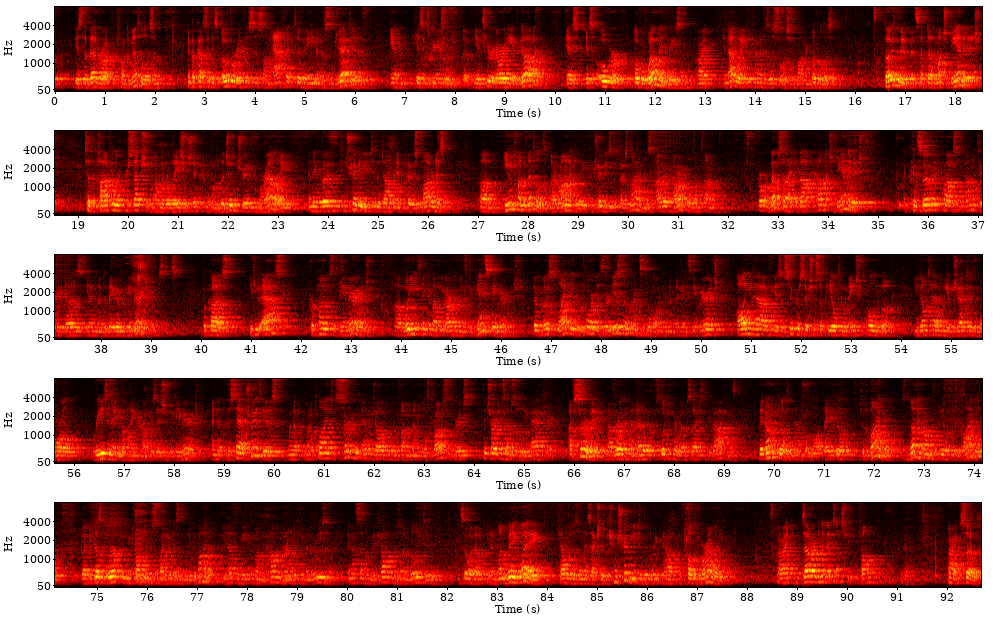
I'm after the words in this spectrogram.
is the bedrock for fundamentalism. And because of his overemphasis on affectivity and the subjective in his experience of, of the interiority of God, as, as over, overwhelming reason, right, in that way, he kind of is a source for modern liberalism. Both movements have done much damage to the popular perception on the relationship between religion, truth, and morality, and they've both contributed to the dominant postmodernism. Um, even fundamentalism, ironically, contributes to postmodernism. I wrote an article one time for our website about how much damage a conservative Protestant commentary does in the debate over gay marriage, for instance. Because if you ask proponents of gay marriage, uh, what do you think about the arguments against gay marriage? Their most likely report is there is no principled argument against gay marriage. All you have is a superstitious appeal to an ancient holy book. You don't have any objective moral reasoning behind your opposition to gay marriage. And the, the sad truth is, when, when applied to certain evangelical and fundamentalist Protestant groups, the charge is absolutely accurate. I've surveyed them, I've read them, I know, I've looked at their websites and their documents. They don't appeal to natural law, they appeal to the Bible. There's nothing wrong with appealing to the Bible, but it doesn't work when you're talking to somebody who doesn't believe the Bible. You have to meet them on the common ground of human reason, and that's something that Calvin was unwilling to. And so, in, a, in an unwitting way, Calvinism has actually contributed to the breakdown of public morality. All right, does that argument make sense to you? You follow? Okay. All right, so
